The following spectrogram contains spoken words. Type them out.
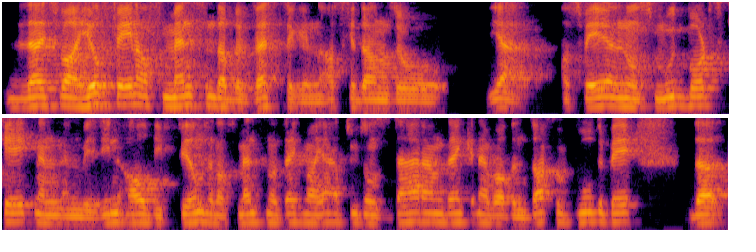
Dat is wel heel fijn als mensen dat bevestigen. Als je dan zo ja, als wij in ons moodboards kijken en, en we zien al die films en als mensen dan zeggen van ja, het doet ons daaraan denken en we hadden een daggevoel erbij, dat,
